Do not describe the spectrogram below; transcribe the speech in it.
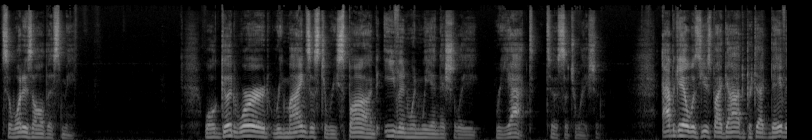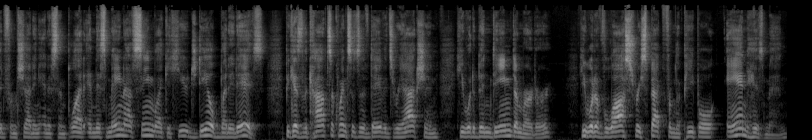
So, what does all this mean? Well, good word reminds us to respond even when we initially react to a situation. Abigail was used by God to protect David from shedding innocent blood. And this may not seem like a huge deal, but it is. Because the consequences of David's reaction, he would have been deemed a murderer. He would have lost respect from the people and his men.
